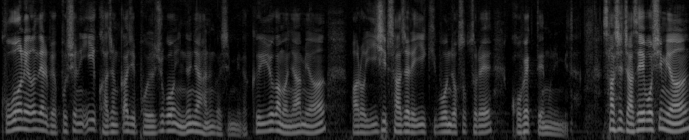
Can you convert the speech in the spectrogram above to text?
구원의 은혜를 베푸시는 이 과정까지 보여주고 있느냐 하는 것입니다. 그 이유가 뭐냐면 바로 24절의 이 기본 족속들의 고백 때문입니다. 사실 자세히 보시면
